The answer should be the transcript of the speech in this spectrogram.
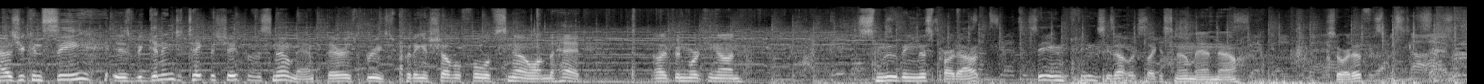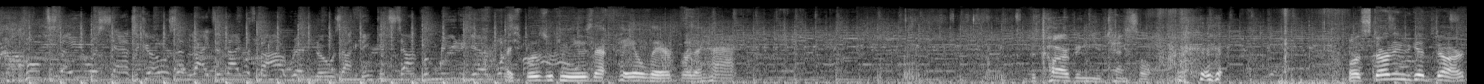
As you can see, it is beginning to take the shape of a snowman. There is Bruce putting a shovel full of snow on the head. I've been working on smoothing this part out. See, you can see that looks like a snowman now, sort of. I suppose we can use that pail there for the hat. The carving utensil. well, it's starting to get dark.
